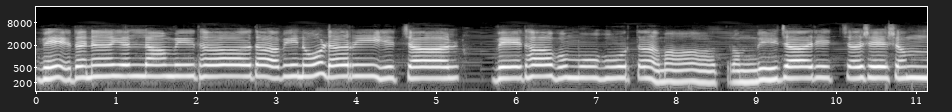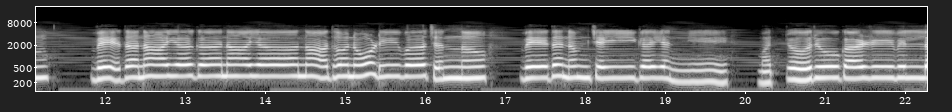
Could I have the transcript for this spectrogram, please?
വേദനയെല്ലാം വിധാതാവിനോടറിയിച്ചാൽ വേദാവും മുഹൂർത്തമാത്രം വിചാരിച്ച ശേഷം വേദനായകനായ നാഥനോടിവ ചെന്നു വേദനം ചെയ്യുകയന്യേ മറ്റൊരു കഴിവില്ല.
